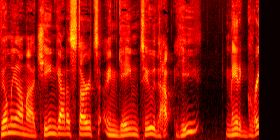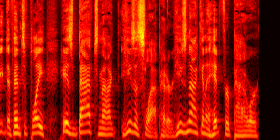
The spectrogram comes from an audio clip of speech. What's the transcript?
Vimael Machin got a start in game two. That he made a great defensive play. His bat's not, he's a slap hitter. He's not going to hit for power.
